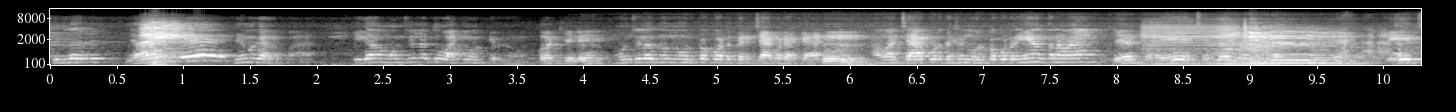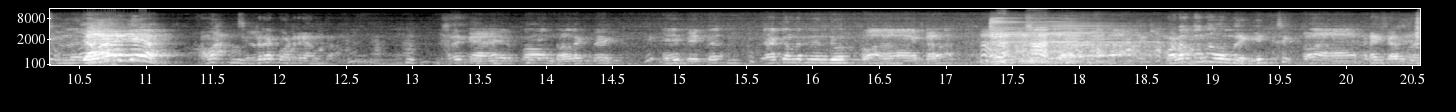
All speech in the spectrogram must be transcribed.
ಚಿಲ್ಲರ್. ಯಾರಿಗೆ? ನಿಮಗಲ್ಲಪ್ಪ. ಈಗ ಮುಂಜಾನೆ ವಾಕಿಂಗ್ ಹೋಗ್ತೀರಿ ನಾವು? ಹೋಗ್ತೀನಿ. ಮುಂಜಾನೆ ಒಂದು ನೂರು ರೂಪಾಯಿ ಕೊಡ್ತೀರಿ ಚಾ ಕುಡಿಯಾಕ? ಹ್ಮ್. ಅವ ಚಾ ಕುಡಿದ ತಕ್ಷಣ ನೂರು ರೂಪಾಯಿ ಕೊಡ್ರಿ ಏನಂತನವ ಏನ್? ಏ ಚಿಲ್ಲರ್ ಏ ಚಿಲ್ಲರ್. ಯಾರಿಗೆ? ಅವ ಚಿಲ್ಲರೆ ಕೊಡ್ರಿ ಅಂತ. ಅದಕ್ಕೆ ಒಂದು ಹಡಗ್ ಬೇಕು. ಏ ಬೇಕು. ಯಾಕಂದ್ರೆ ನಿಂದು ಇವತ್ತು ವಾ. ಕೊಡತನ ಒಂದು ಗಿಚ್ಚಿ. ವಾ, ಕಡೆಗೆ ಶಾಸ್ತ್ರ.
